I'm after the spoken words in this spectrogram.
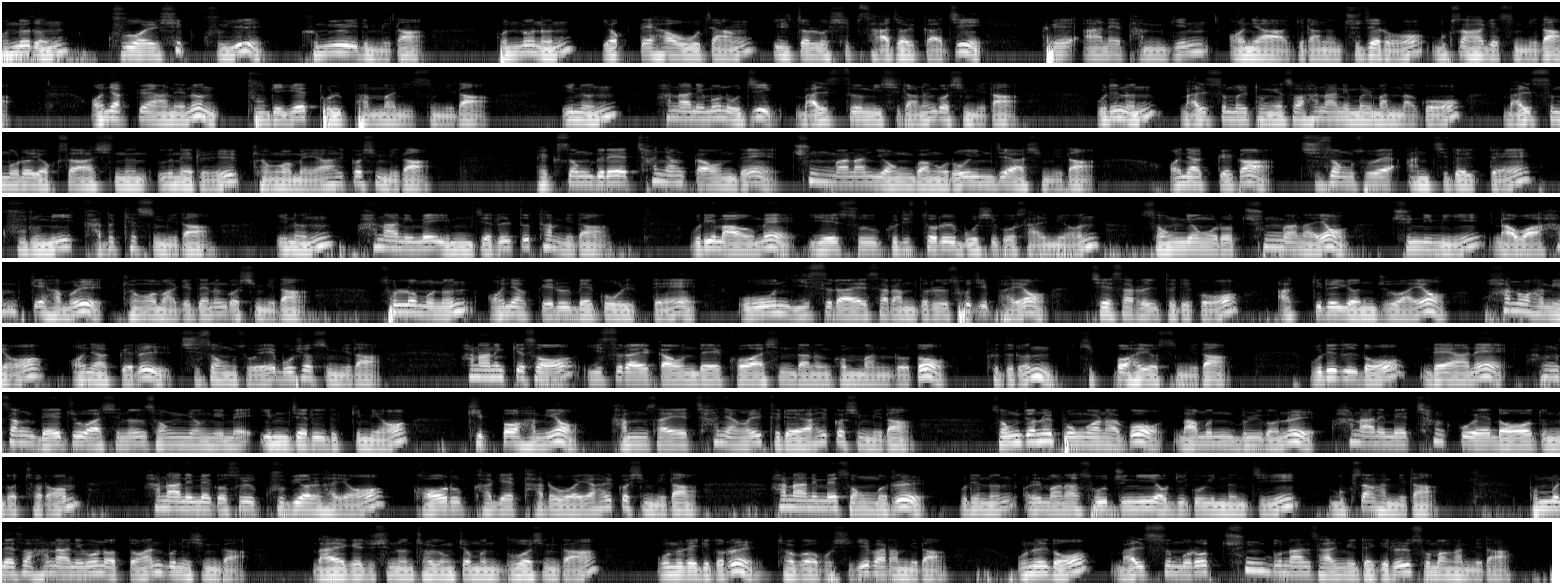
오늘은 9월 19일 금요일입니다. 본문은 역대하 5장 1절로 14절까지 궤 안에 담긴 언약이라는 주제로 묵상하겠습니다. 언약궤 안에는 두 개의 돌판만 있습니다. 이는 하나님은 오직 말씀이시라는 것입니다. 우리는 말씀을 통해서 하나님을 만나고 말씀으로 역사하시는 은혜를 경험해야 할 것입니다. 백성들의 찬양 가운데 충만한 영광으로 임재하십니다. 언약궤가 지성소에 안치될 때 구름이 가득했습니다. 이는 하나님의 임재를 뜻합니다. 우리 마음에 예수 그리스도를 모시고 살면 성령으로 충만하여 주님이 나와 함께함을 경험하게 되는 것입니다. 솔로몬은 언약궤를 메고 올 때 온 이스라엘 사람들을 소집하여 제사를 드리고 악기를 연주하여 환호하며 언약궤를 지성소에 모셨습니다. 하나님께서 이스라엘 가운데 거하신다는 것만으로도 그들은 기뻐하였습니다. 우리들도 내 안에 항상 내주하시는 성령님의 임재를 느끼며 기뻐하며 감사의 찬양을 드려야 할 것입니다. 성전을 봉헌하고 남은 물건을 하나님의 창고에 넣어둔 것처럼 하나님의 것을 구별하여 거룩하게 다루어야 할 것입니다. 하나님의 성물을 우리는 얼마나 소중히 여기고 있는지 묵상합니다. 본문에서 하나님은 어떠한 분이신가? 나에게 주시는 적용점은 무엇인가? 오늘의 기도를 적어 보시기 바랍니다. 오늘도 말씀으로 충분한 삶이 되기를 소망합니다.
